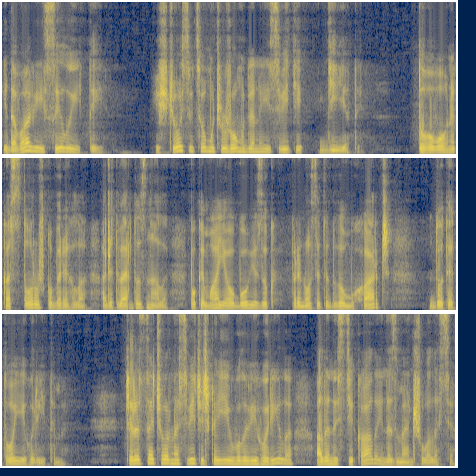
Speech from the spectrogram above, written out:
і давав їй силу йти. І щось у цьому чужому для неї світі діяти. Того вогника сторожко берегла, адже твердо знала, поки має обов'язок приносити додому харч, доти тої горітиме. Через це чорна свічечка їй в голові горіла, але не стікала і не зменшувалася.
